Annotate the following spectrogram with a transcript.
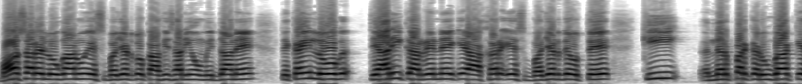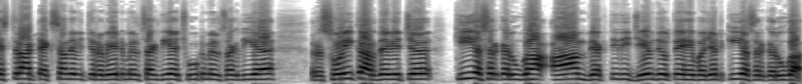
ਬਹੁਤ ਸਾਰੇ ਲੋਕਾਂ ਨੂੰ ਇਸ ਬਜਟ ਤੋਂ ਕਾਫੀ ਸਾਰੀਆਂ ਉਮੀਦਾਂ ਨੇ ਤੇ ਕਈ ਲੋਕ ਤਿਆਰੀ ਕਰ ਰਹੇ ਨੇ ਕਿ ਆਖਰ ਇਸ ਬਜਟ ਦੇ ਉੱਤੇ ਕੀ ਨਿਰਭਰ ਕਰੂਗਾ, ਕਿਸ ਤਰ੍ਹਾਂ ਟੈਕਸਾਂ ਦੇ ਵਿੱਚ ਰਿਬੇਟ ਮਿਲ ਸਕਦੀ ਹੈ, ਛੂਟ ਮਿਲ ਸਕਦੀ ਹੈ, ਰਸੋਈ ਘਰ ਦੇ ਵਿੱਚ ਕੀ ਅਸਰ ਕਰੂਗਾ, ਆਮ ਵਿਅਕਤੀ ਦੀ ਜੇਬ ਦੇ ਉੱਤੇ ਇਹ ਬਜਟ ਕੀ ਅਸਰ ਕਰੂਗਾ।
